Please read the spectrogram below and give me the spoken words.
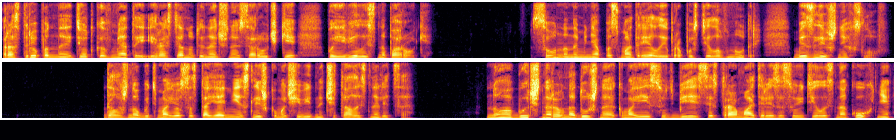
Растрепанная тетка в мятой и растянутой ночной сорочке появилась на пороге. Сонно на меня посмотрела и пропустила внутрь, без лишних слов. Должно быть, мое состояние слишком очевидно читалось на лице. Но обычно равнодушная к моей судьбе сестра матери засуетилась на кухне,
